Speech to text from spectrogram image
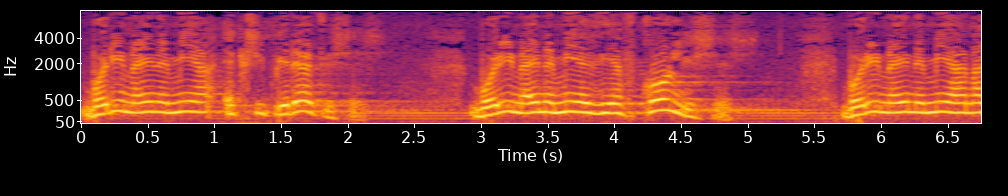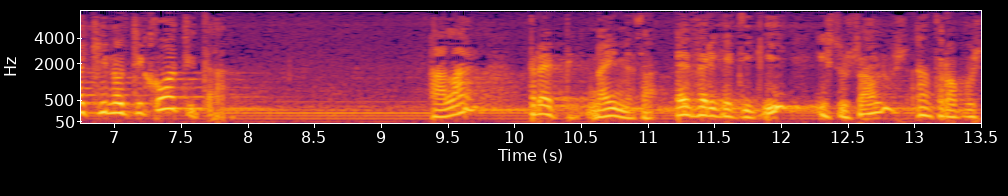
Μπορεί να είναι μια εξυπηρέτησης. Μπορεί να είναι μια διευκόλυνσης. Μπορεί να είναι μια ανακοινωτικότητα. Αλλά πρέπει να είμαστε ευεργετικοί εις τους άλλους ανθρώπους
